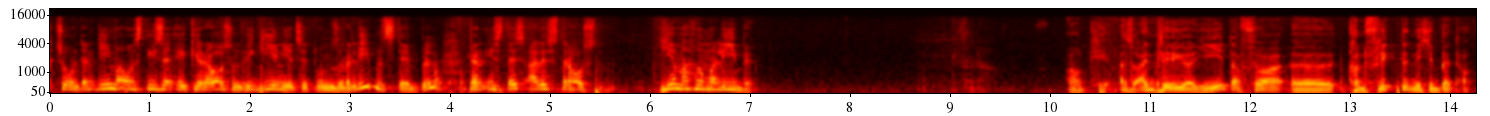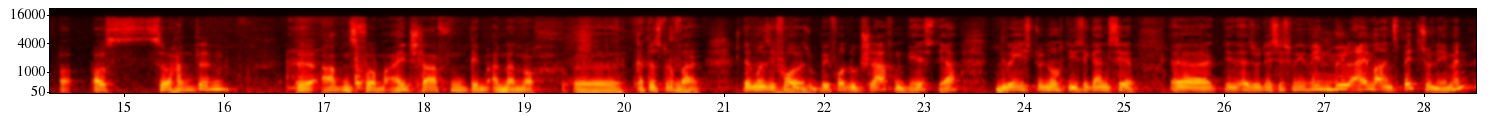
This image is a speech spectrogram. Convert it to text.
so, und dann gehen wir aus dieser Ecke raus und wir gehen jetzt in unsere Lebenstempel, dann ist das alles draußen. Hier machen wir Liebe. Okay, also ein Plädoyer dafür, äh, Konflikte nicht im Bett auszuhandeln, äh, abends vorm Einschlafen dem anderen noch äh, katastrophal. Stell mal sich vor, also bevor du schlafen gehst, ja, drehst du noch diese ganze, äh, die, also das ist wie, wie ein Mülleimer ans Bett zu nehmen.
